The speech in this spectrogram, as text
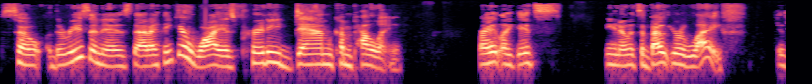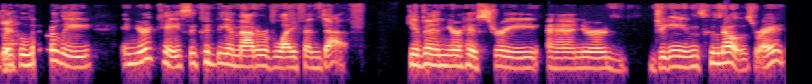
So the reason is that I think your why is pretty damn compelling, right? Like it's, you know, it's about your life. It's yeah. like literally, in your case, it could be a matter of life and death given your history and your genes, who knows, right?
